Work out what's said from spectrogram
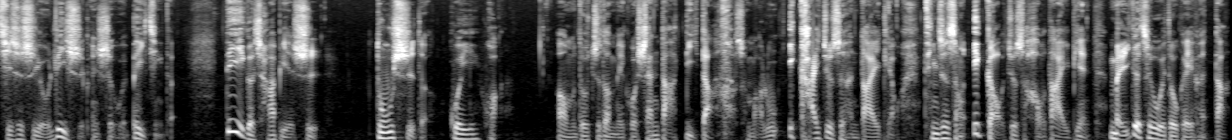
其实是有历史跟社会背景的。第一个差别是都市的规划。啊，我们都知道美国山大地大，说马路一开就是很大一条，停车场一搞就是好大一片，每一个车位都可以很大。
